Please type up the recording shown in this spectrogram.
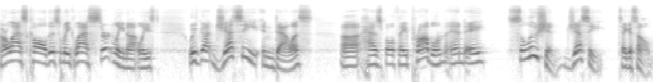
Our last call this week, last certainly not least, we've got Jesse in Dallas uh, has both a problem and a solution. Jesse, take us home.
